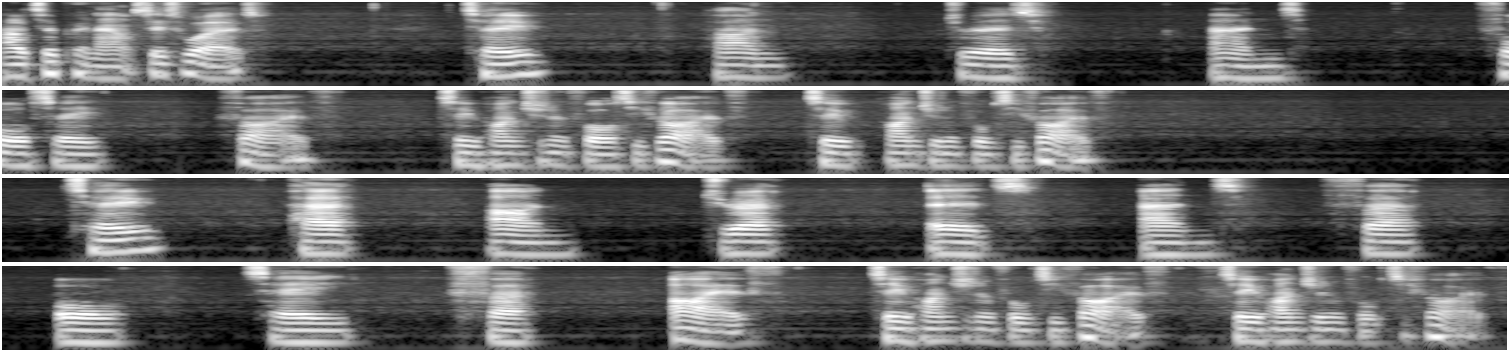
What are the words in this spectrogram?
how to pronounce this word. Two hundred and forty-five. Two hundred and forty-five. Two hundred and forty-five. Two hundred and forty-five. Two hundred and forty-five. 245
